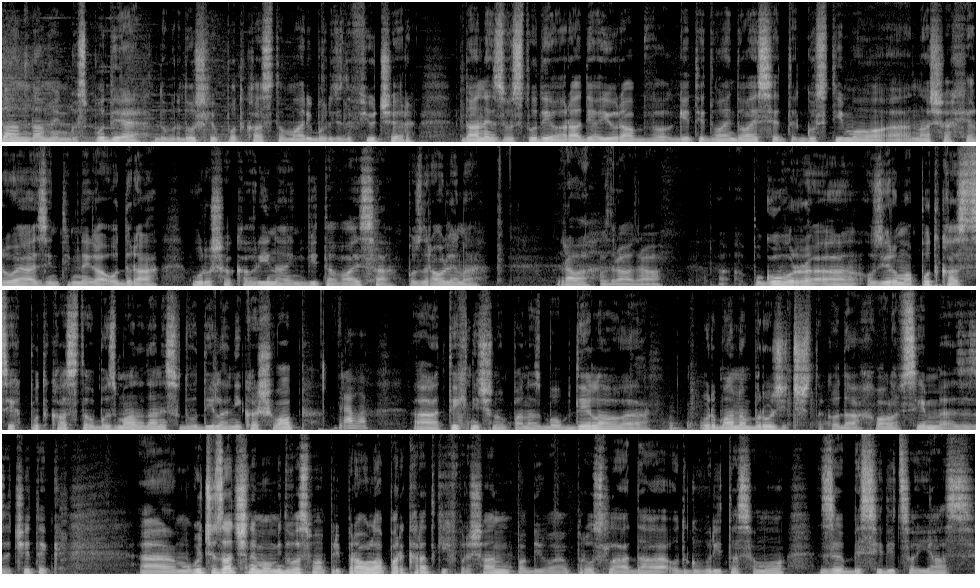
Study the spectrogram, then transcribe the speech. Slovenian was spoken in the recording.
Dan, dame in gospodje, dobrodošli v podkastu Maribor iz The Future. Danes v studiu Radia Jurab v GT2 gostimo uh, naša heroja iz intimnega odra Uroša Kaurina in Vita Vajsa. Pozdravljena. Zdravo. Zdravo, zdravo. Pogovor uh, oziroma podcast vseh podkastov bo z mano danes odvodila Nika Švab. Zdravo. Tehnično pa nas bo obdelal Urbana Brožič. Tako da hvala vsem za začetek. Uh, mogoče začnemo, mi dva smo pripravili par kratkih vprašanj, pa bi vaju prosila, da odgovorite samo z besedico jaz.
